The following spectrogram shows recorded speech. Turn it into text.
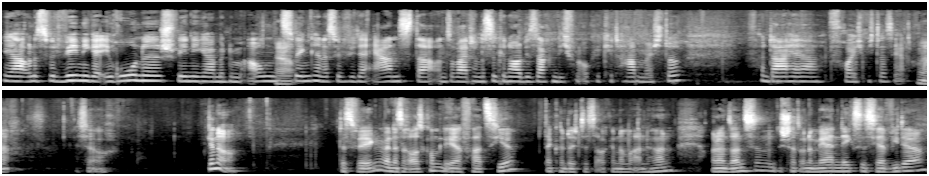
ja, und es wird weniger ironisch, weniger mit einem Augenzwinkern, es wird wieder ernster und so weiter. Und das sind genau die Sachen, die ich von OK Kid haben möchte. Von daher freue ich mich da sehr drauf. Ja, ist ja auch. Genau. Deswegen, wenn das rauskommt, ihr erfahrt's hier, dann könnt ihr euch das auch gerne mal anhören. Und ansonsten, statt ohne mehr, nächstes Jahr wieder.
